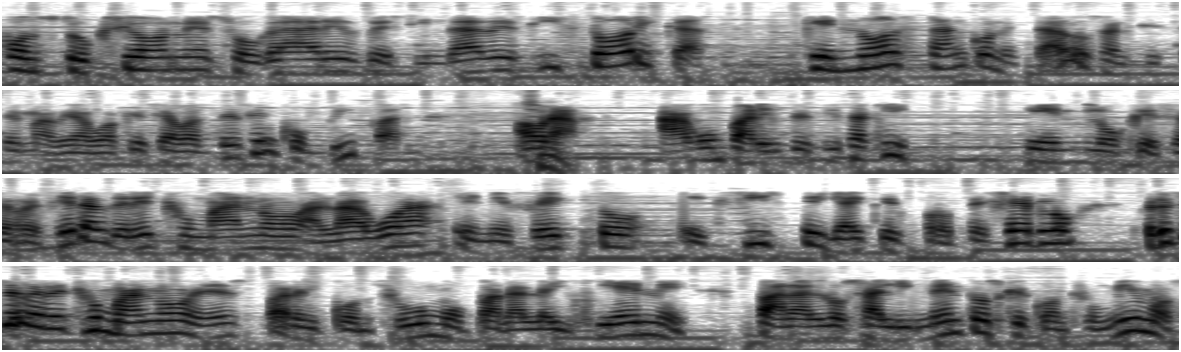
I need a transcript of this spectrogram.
construcciones, hogares, vecindades históricas que no están conectados al sistema de agua, que se abastecen con pipas. Ahora, hago un paréntesis aquí. En lo que se refiere al derecho humano al agua, en efecto existe y hay que protegerlo, pero ese derecho humano es para el consumo, para la higiene, para los alimentos que consumimos.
